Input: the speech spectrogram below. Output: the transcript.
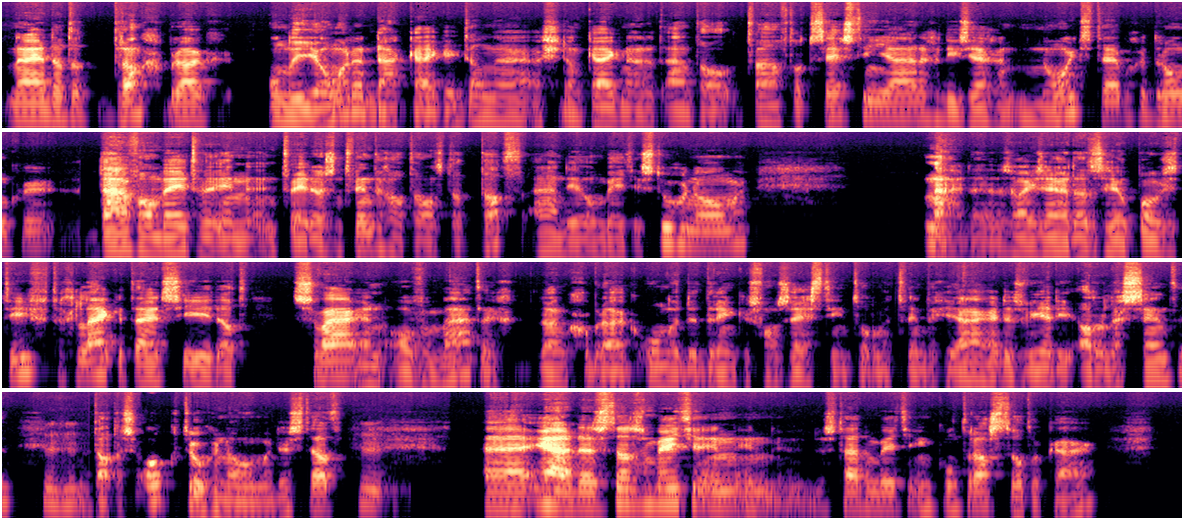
nou ja, dat het drankgebruik onder jongeren, daar kijk ik dan naar. Als je dan kijkt naar het aantal 12 tot 16-jarigen die zeggen nooit te hebben gedronken. Daarvan weten we in, in 2020 althans dat dat aandeel een beetje is toegenomen. Nou, dan zou je zeggen dat is heel positief. Tegelijkertijd zie je dat zwaar en overmatig drankgebruik onder de drinkers van 16 tot en met 20 jaar, dus weer die adolescenten, mm dat is ook toegenomen. Dus dat, hm. uh, ja, dus dat is een beetje in, in, staat een beetje in contrast tot elkaar.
